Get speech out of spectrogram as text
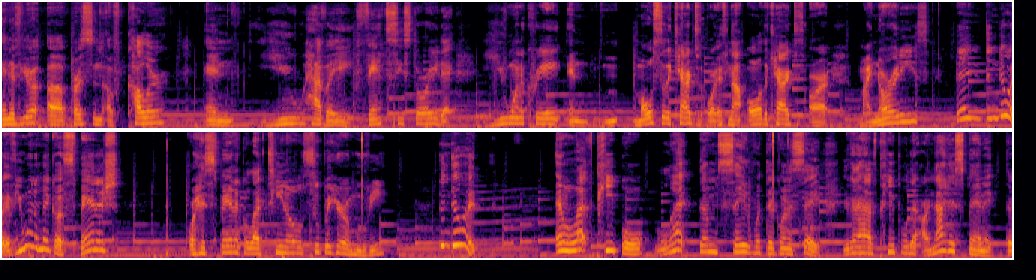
And if you're a person of color and you have a fantasy story that you want to create, and most of the characters, or if not all the characters, are minorities, then then do it. If you want to make a Spanish or Hispanic or Latino superhero movie, then do it and let people let them say what they're to say. You're to have people that are not Hispanic, they're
